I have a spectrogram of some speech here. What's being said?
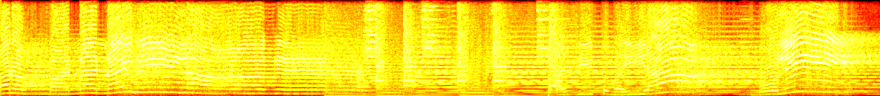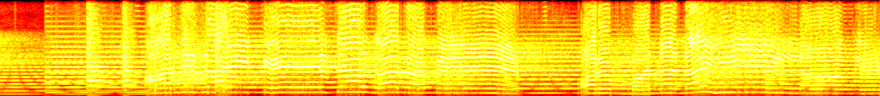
और भैया बोली "आनलाई के जंगल में और मन नहीं लागे।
